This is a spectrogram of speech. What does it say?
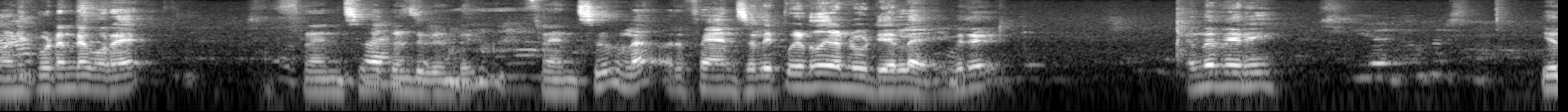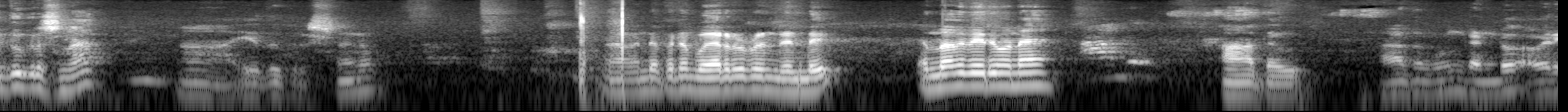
മണിക്കൂട്ടന്റെ കുറേ ഫ്രണ്ട്സിനെ കണ്ടിട്ടുണ്ട്. ഫ്രണ്ട്സ് അല്ല ഒരു ഫാൻസ് ഇപ്പോൾ കണ്ടുപിട്ടി അല്ലേ? ഇവർ എന്താ പേര്? യദു കൃഷ്ണ ആ യദു കൃഷ്ണനും അവന്റെ പിന്നെ വേറൊരു ഫ്രണ്ട് ഉണ്ട്. എന്താണ് പേര് മോനെ? ആദവ്. ആദവും കണ്ടു. അവർ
